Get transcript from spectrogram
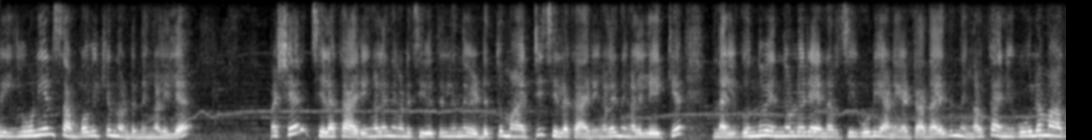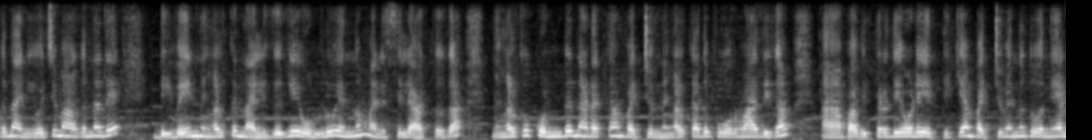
റിയൂണിയൻ സംഭവിക്കുന്നുണ്ട് നിങ്ങളിൽ. പക്ഷേ ചില കാര്യങ്ങളെ നിങ്ങളുടെ ജീവിതത്തിൽ നിന്ന് എടുത്തു മാറ്റി ചില കാര്യങ്ങളെ നിങ്ങളിലേക്ക് നൽകുന്നു എന്നുള്ളൊരു എനർജി കൂടിയാണ് കേട്ടോ. അതായത് നിങ്ങൾക്ക് അനുകൂലമാകുന്ന അനുയോജ്യമാകുന്നതേ ഡിവൈൻ നിങ്ങൾക്ക് നൽകുകയുള്ളൂ എന്നും മനസ്സിലാക്കുക. നിങ്ങൾക്ക് കൊണ്ട് നടക്കാൻ പറ്റും. നിങ്ങൾക്കത് പൂർവാധികം പവിത്രതയോടെ എത്തിക്കാൻ പറ്റുമെന്ന് തോന്നിയാൽ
